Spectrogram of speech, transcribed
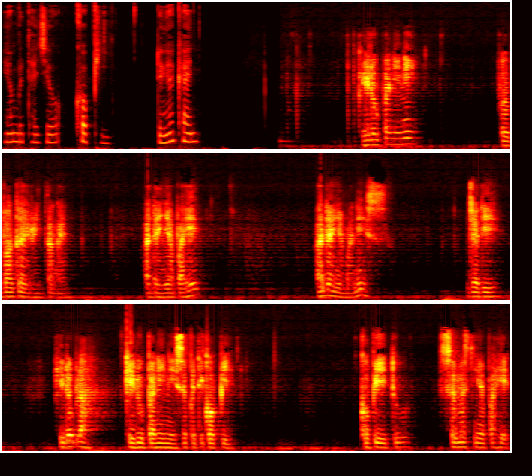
yang bertajuk Kopi. Dengarkan. Kehidupan ini berbagai rintangan. Adanya pahit, adanya manis. Jadi, hiduplah kehidupan ini seperti kopi. Kopi itu semestinya pahit,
